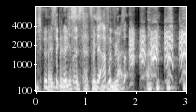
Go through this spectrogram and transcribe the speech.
bei, bei mir ist es tatsächlich. Wird der Affe so, ah, ah, ah, ah, ah.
